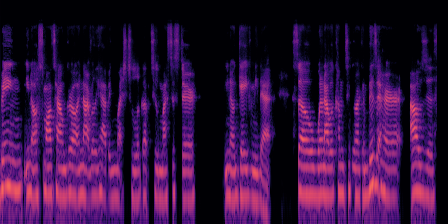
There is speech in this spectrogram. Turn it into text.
being, you know, a small town girl and not really having much to look up to, my sister, you know, gave me that. So when I would come to New York and visit her, I was just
